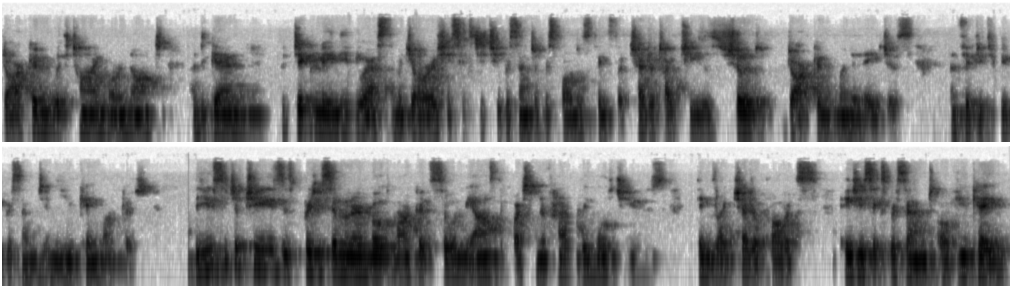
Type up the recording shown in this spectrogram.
darken with time or not. And again, particularly in the US, the majority, 62% of respondents, thinks that cheddar type cheeses should darken when it ages and 53% in the UK market. The usage of cheese is pretty similar in both markets. So when we ask the question of how they most use things like cheddar products, 86% of UK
